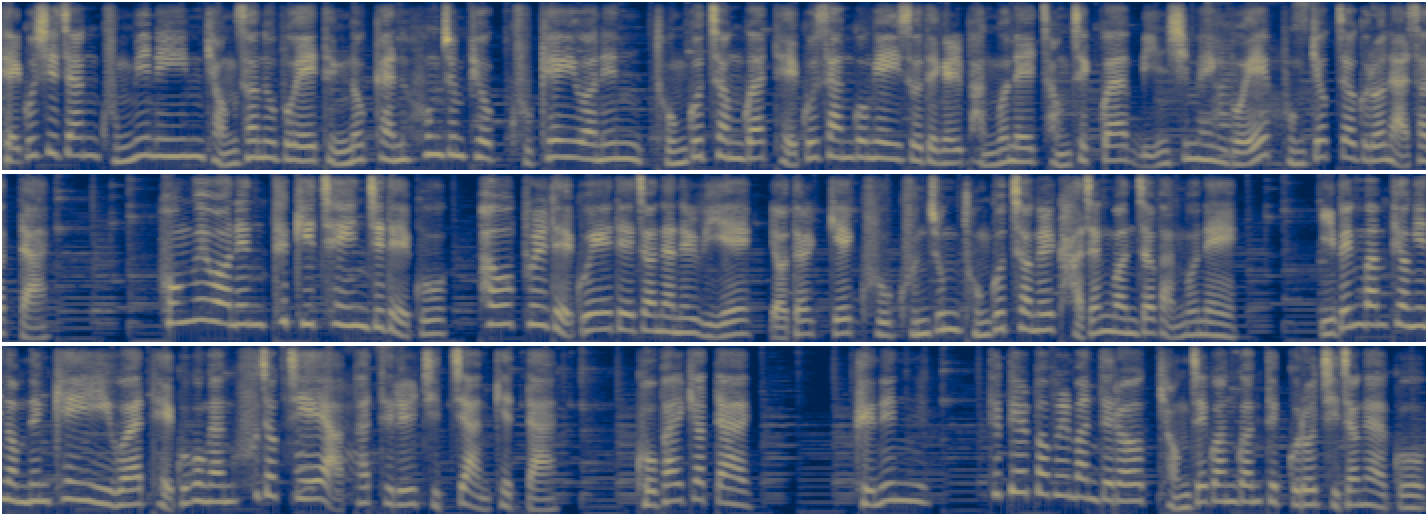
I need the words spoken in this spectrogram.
대구시장 국민의힘 경선 후보에 등록한 홍준표 국회의원은 동구청과 대구상공회의소 등을 방문해 정책과 민심 행보에 본격적으로 나섰다. 홍 의원은 특히 Change 대구, 파워풀 대구의 대전환을 위해 8개 구군 중 동구청을 가장 먼저 방문해 200만 평이 넘는 K2와 대구공항 후적지에 아파트를 짓지 않겠다. 고 밝혔다. 그는 특별법을 만들어 경제관광특구로 지정하고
